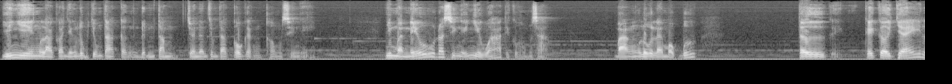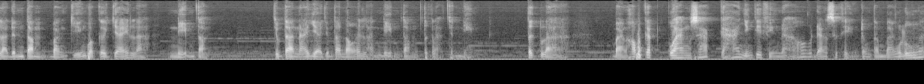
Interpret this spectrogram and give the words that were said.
Dĩ nhiên là có những lúc chúng ta cần định tâm cho nên chúng ta cố gắng không suy nghĩ. Nhưng mà nếu nó suy nghĩ nhiều quá thì cũng không sao. Bạn lùi lại một bước từ cái cơ chế là định tâm, bằng chuyển qua cơ chế là niệm tâm. Chúng ta nãy giờ chúng ta nói là niệm tâm, tức là chánh niệm. Tức là bạn học cách quan sát cả những cái phiền não đang xuất hiện trong tâm bạn luôn á.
